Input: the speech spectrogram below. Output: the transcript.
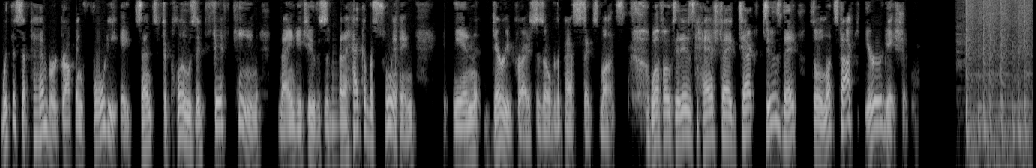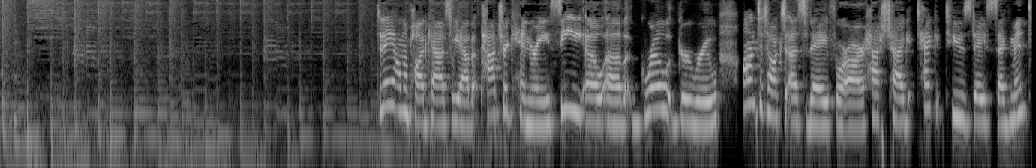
with the September dropping 48 cents to close at 15.92. This has been a heck of a swing in dairy prices over the past six months. Well, folks, it is hashtag Tech Tuesday, so let's talk irrigation. Today on the podcast, we have Patrick Henry, CEO of Grow Guru, on to talk to us today for our hashtag Tech Tuesday segment.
